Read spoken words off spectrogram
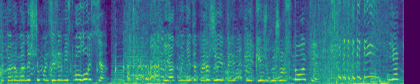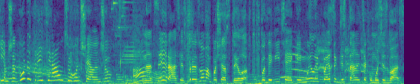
Тепер у мене щупальці замість волосся. Як мені тепер жити? Які ж ви жорстокі? Яким же буде третій раунд цього челенджу? На цей раз із призом вам пощастило. Подивіться, який милий песик дістанеться комусь із вас.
